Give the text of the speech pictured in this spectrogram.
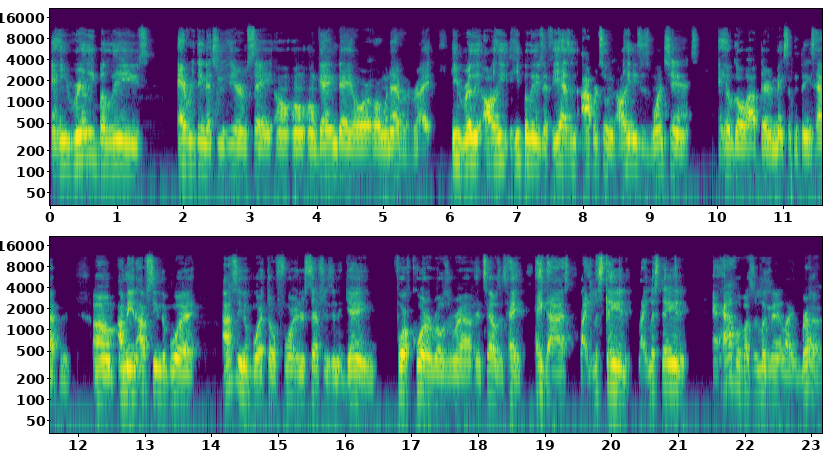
and he really believes everything that you hear him say on, on, on, game day or, or whenever, right? He really all he he believes if he has an opportunity, all he needs is one chance, and he'll go out there and make some things happen. Um, I mean, I've seen the boy, I've seen the boy throw four interceptions in a game. Fourth quarter rolls around and tells us, "Hey, hey guys, like let's stay in it, like let's stay in it." And half of us are looking at it like, "Bro,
